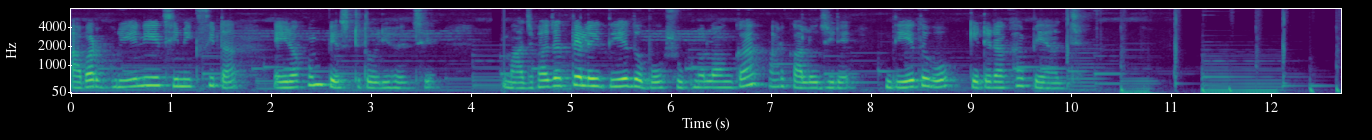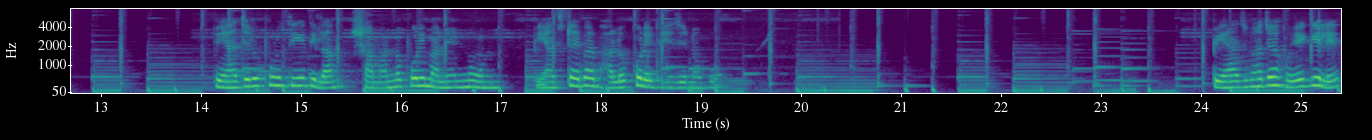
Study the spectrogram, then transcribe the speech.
আবার ঘুরিয়ে নিয়েছি মিক্সিটা। এই রকম পেস্ট তৈরি হয়েছে। মাছ ভাজার তেলেই দিয়ে দেবো শুকনো লঙ্কা আর কালো জিরে। দিয়ে দেবো কেটে রাখা পেঁয়াজ। পেঁয়াজের উপর দিয়ে দিলাম সামান্য পরিমাণে নুন। পেঁয়াজটা এবার ভালো করে ভেজে নেব। পেঁয়াজ ভাজা হয়ে গেলে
